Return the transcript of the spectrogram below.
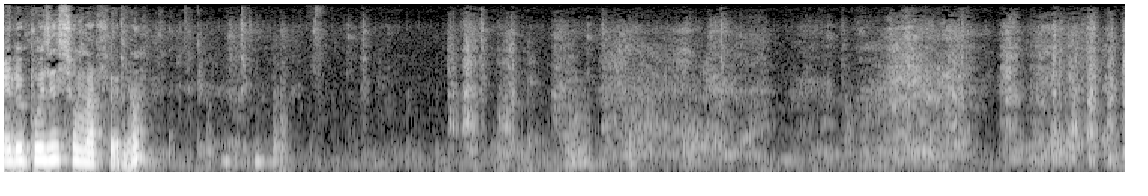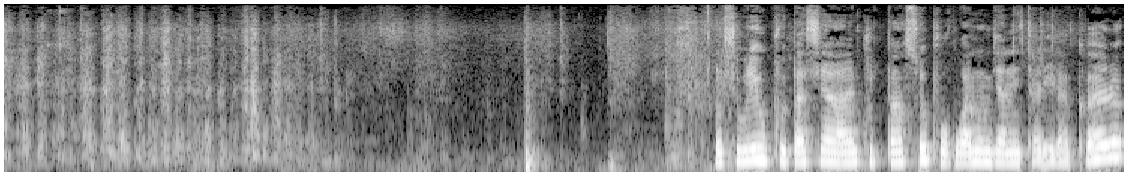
Et le poser sur ma feuille. Hein. Donc si vous voulez, vous pouvez passer un coup de pinceau pour vraiment bien étaler la colle.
